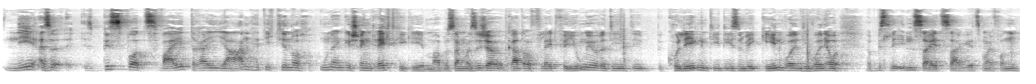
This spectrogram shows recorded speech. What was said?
Nee, also bis vor zwei, drei Jahren hätte ich dir noch uneingeschränkt recht gegeben. Aber sagen wir sicher, gerade auch vielleicht für Junge oder die, die Kollegen, die diesen Weg gehen wollen, die wollen ja auch ein bisschen Insight, sage ich jetzt mal, von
